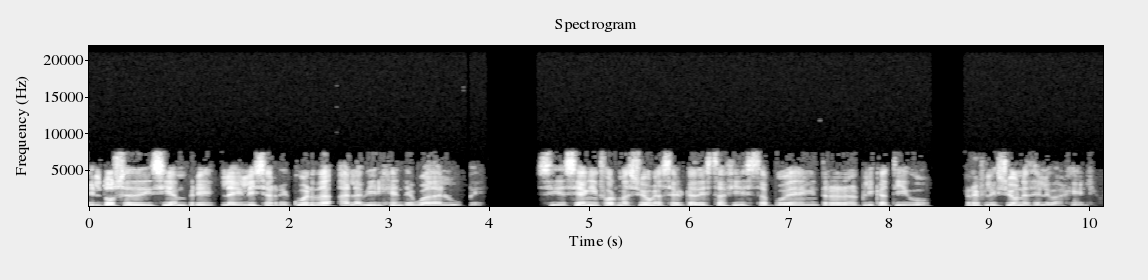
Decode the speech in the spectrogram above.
El 12 de diciembre, la iglesia recuerda a la Virgen de Guadalupe. Si desean información acerca de esta fiesta, pueden entrar al aplicativo Reflexiones del Evangelio.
